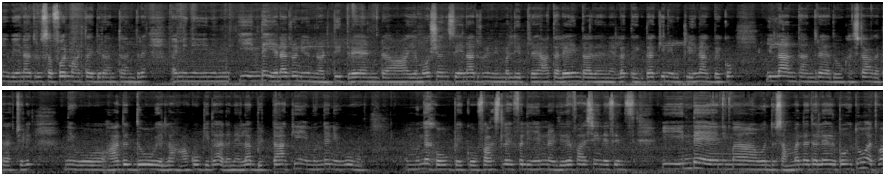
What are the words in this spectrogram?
ನೀವೇನಾದರೂ ಸಫರ್ ಮಾಡ್ತಾ ಇದ್ದೀರಾ ಅಂತ ಅಂದರೆ ಐ ಮೀನ್ ಈ ಹಿಂದೆ ಏನಾದರೂ ನೀವು ನಡೆದಿದ್ರೆ ಆ್ಯಂಡ್ ಆ ಎಮೋಷನ್ಸ್ ಏನಾದರೂ ನಿಮ್ಮಲ್ಲಿದ್ದರೆ ಆ ತಲೆಯಿಂದ ಅದನ್ನೆಲ್ಲ ತೆಗೆದಾಕಿ ನೀವು ಕ್ಲೀನ್ ಆಗಬೇಕು. ಇಲ್ಲ ಅಂತ ಅಂದರೆ ಅದು ಕಷ್ಟ ಆಗುತ್ತೆ ಆ್ಯಕ್ಚುಲಿ ನೀವು ಆದದ್ದು ಎಲ್ಲ ಆಗೋಗಿದೆ ಅದನ್ನೆಲ್ಲ ಬಿಟ್ಟಾಕಿ ಮುಂದೆ ನೀವು ಮುಂದೆ ಹೋಗಬೇಕು. ಫಾಸ್ಟ್ ಲೈಫಲ್ಲಿ ಏನು ನಡೆದಿದೆ? ಫಾಸ್ಟ್ ಇನ್ ದ ಸೆನ್ಸ್ ಈ ಹಿಂದೆ ನಿಮ್ಮ ಒಂದು ಸಂಬಂಧದಲ್ಲೇ ಇರಬಹುದು ಅಥವಾ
